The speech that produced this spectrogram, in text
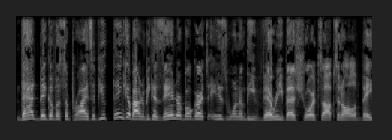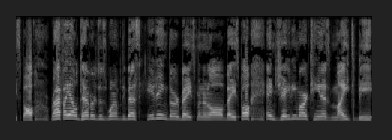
that big of a surprise if you think about it because Xander Bogaerts is one of the very best shortstops in all of baseball. Rafael Devers is one of the best hitting third basemen in all of baseball and JD Martinez might be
